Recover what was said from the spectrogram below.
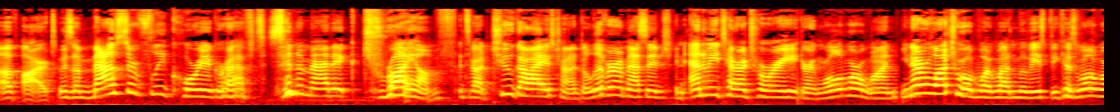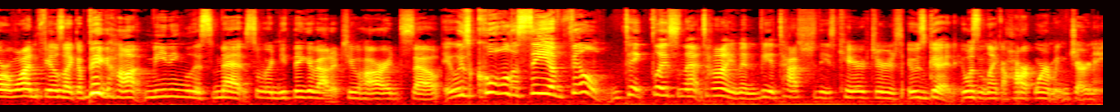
of art. It was a masterfully choreographed cinematic triumph. It's about two guys trying to deliver a message in enemy territory during World War One. You never watch World War One movies because World War One feels like a big, hot, meaningless mess when you think about it too hard. So it was cool to see a film take place in that time and be attached to these characters. It was good. It wasn't like a heartwarming journey.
